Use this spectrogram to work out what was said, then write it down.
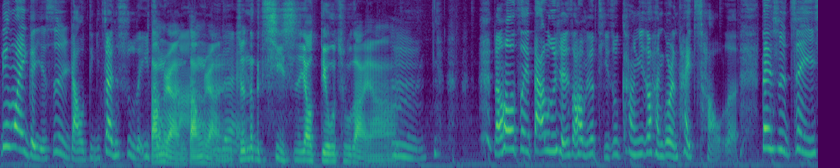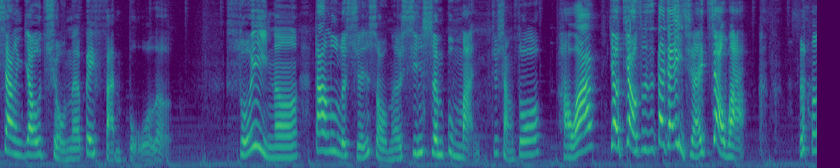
另外一个也是扰敌战术的一种。当然，当然，对对就那个气势要丢出来啊。嗯，然后所以大陆选手他们就提出抗议，说韩国人太吵了。但是这一项要求呢被反驳了，所以呢，大陆的选手呢心生不满，就想说：好啊，要叫是不是？大家一起来叫吧。然后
